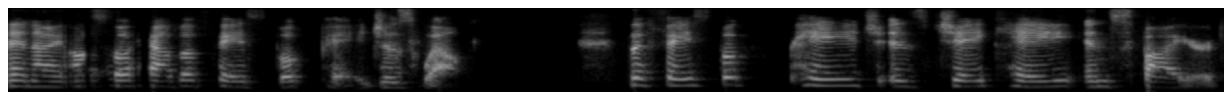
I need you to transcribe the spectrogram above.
And I also have a Facebook page as well. The Facebook page is JK Inspired.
